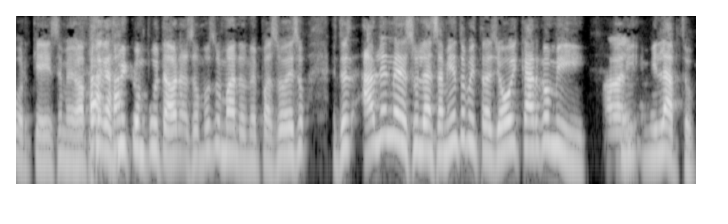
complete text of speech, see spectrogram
porque se me va a apagar mi computadora. Somos humanos, me pasó eso. Entonces, háblenme de su lanzamiento mientras yo voy y cargo mi, mi, mi, laptop.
